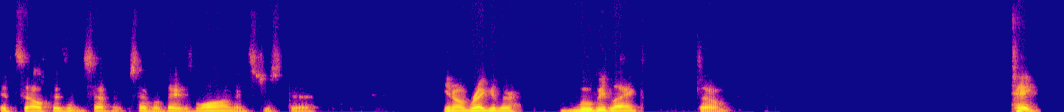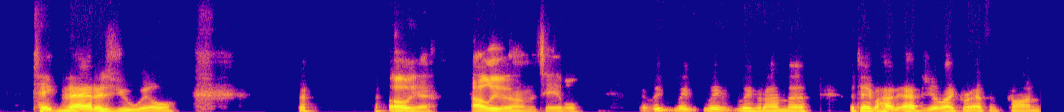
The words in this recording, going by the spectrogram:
itself isn't several several days long. It's just uh, you know regular movie length. So take take that as you will. Oh yeah. I'll leave it on the table. Leave leave leave, leave it on the, the table. How, how did you like Wrath of Khan?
